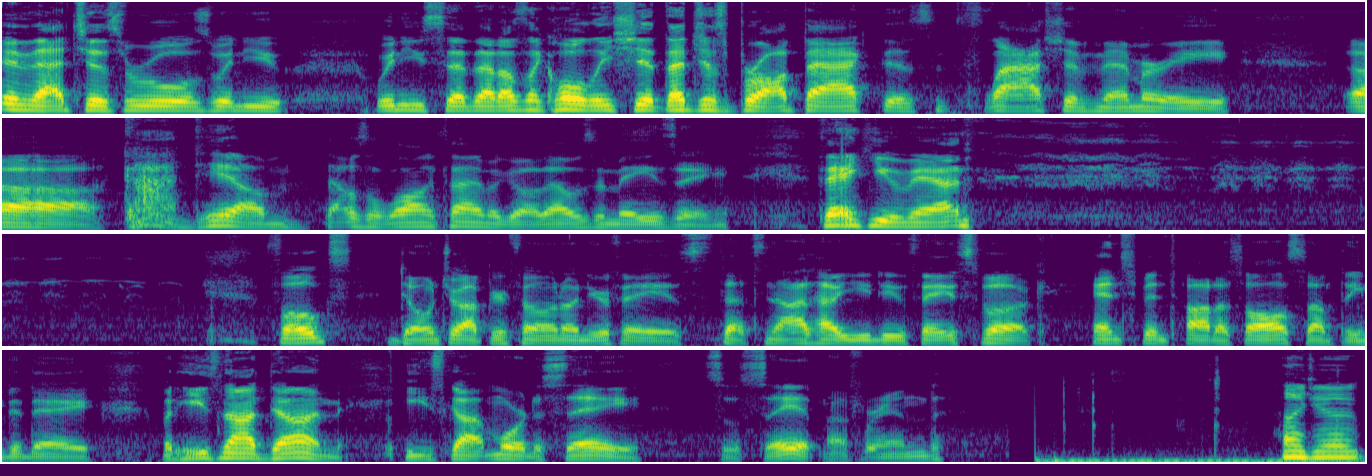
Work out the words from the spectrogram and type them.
and that just rules when you when you said that. I was like, "Holy shit, that just brought back this flash of memory." Uh, god damn, that was a long time ago. That was amazing. Thank you, man. Folks, don't drop your phone on your face. That's not how you do Facebook. Henchman taught us all something today, but he's not done. He's got more to say. So say it, my friend. Hi, Joe.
